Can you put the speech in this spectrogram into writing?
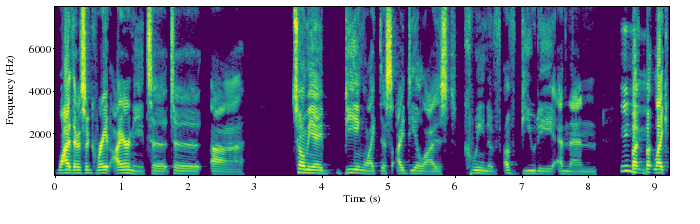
why there's a great irony to to uh Tomie being like this idealized queen of of beauty and then but Mhm. but like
